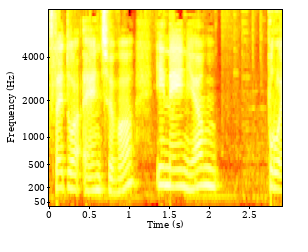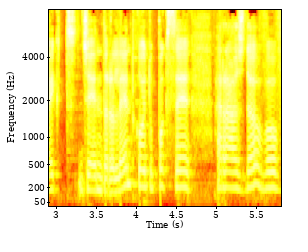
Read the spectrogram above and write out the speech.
Светла Енчева и нейния проект Genderland, който пък се ражда в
